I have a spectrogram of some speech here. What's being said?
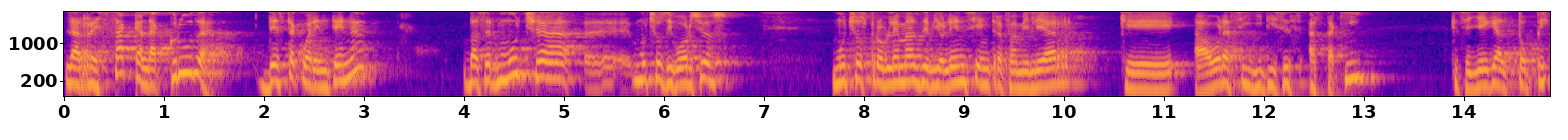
la resaca, la cruda de esta cuarentena va a ser mucha, eh, muchos divorcios, muchos problemas de violencia intrafamiliar que ahora sí dices hasta aquí, que se llegue al tope,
